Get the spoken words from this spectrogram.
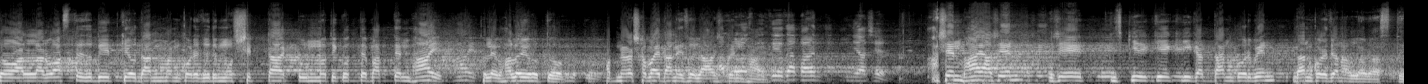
তো আল্লাহর ওয়াস্তে যদি কেউ দানমান করে যদি মসজিদটা একটু উন্নতি করতে পারতেন ভাই তাহলে ভালোই হতো। আপনারা সবাই দানে চলে আসবেন ভাই। আসেন। আসেন ভাই আসেন। এসে কে কি কি দান করবেন? দান করে যান আল্লাহর রাস্তে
